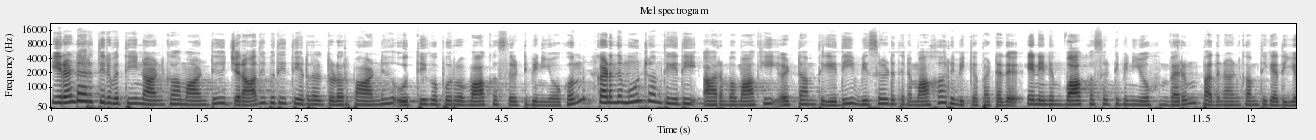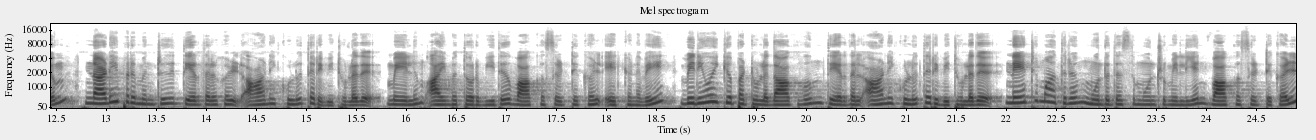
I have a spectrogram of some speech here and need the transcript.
இரண்டாயிரத்தி இருபத்தி நான்காம் ஆண்டு ஜனாதிபதி தேர்தல் தொடர்பான உத்தியோகபூர்வ வாக்கு சீட்டு விநியோகம் கடந்த மூன்றாம் தேதி ஆரம்பமாகி எட்டாம் தேதி விசேட தினமாக அறிவிக்கப்பட்டது. எனினும் வாக்கு சீட்டு விநியோகம் வரும் பதினான்காம் தேதியும் நடைபெறும் என்று தேர்தல்கள் ஆணைக்குழு தெரிவித்துள்ளது. மேலும் ஐம்பத்தோரு வீத வாக்கு சீட்டுகள் ஏற்கனவே விநியோகிக்கப்பட்டுள்ளதாகவும் தேர்தல் ஆணைக்குழு தெரிவித்துள்ளது. நேற்று மாத்திரம் மூன்று தசம் மூன்று மில்லியன் வாக்கு சீட்டுகள்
